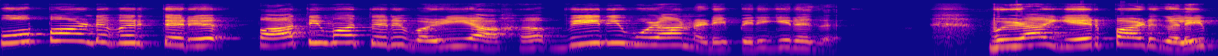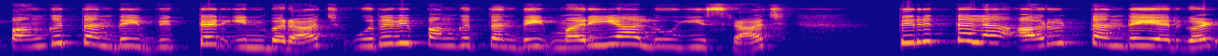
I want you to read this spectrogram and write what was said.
போப்பாண்டவர் தெரு பாத்திமா தெரு வழியாக வீதி உலா நடைபெறுகிறது. விழா ஏற்பாடுகளை பங்குத்தந்தை விக்டர் இன்பராஜ் உதவி பங்குத்தந்தை மரியா லூயிஸ்ராஜ் திருத்தல அருட்தந்தையர்கள்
